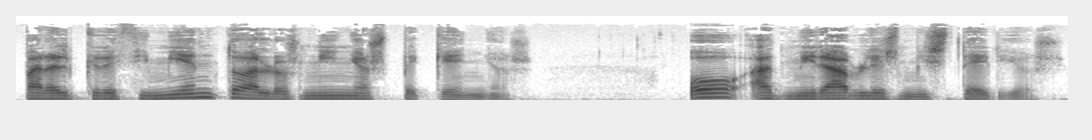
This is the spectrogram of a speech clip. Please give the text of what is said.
para el crecimiento a los niños pequeños. Oh admirables misterios.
